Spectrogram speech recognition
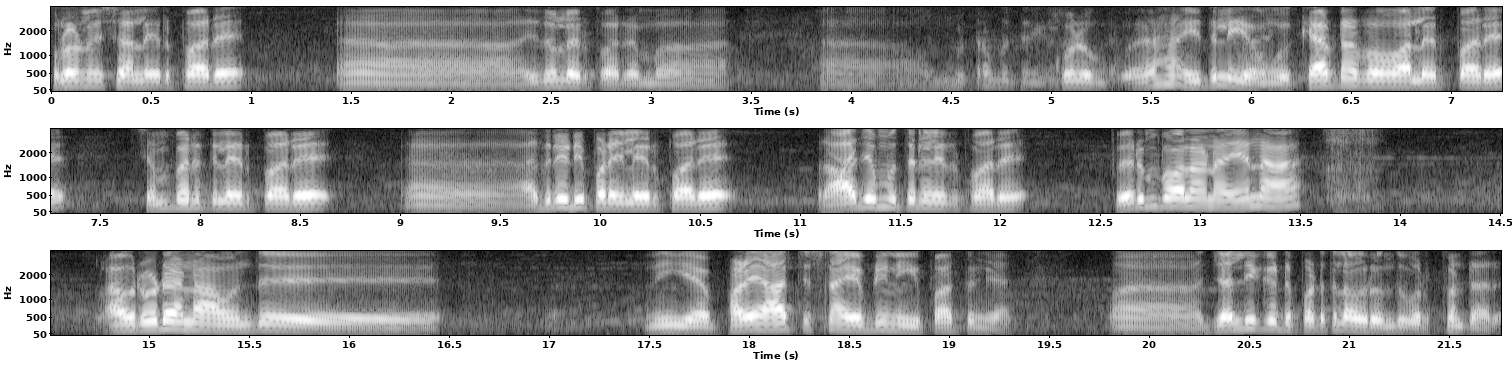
புலன் விஷாலில் இருப்பார். இதில் இருப்பார் நம்ம இதுலேயே உங்கள் கேப்டன் பிரபாவில் இருப்பார் செம்பருத்தியில் இருப்பார் அதிரடி படையில் இருப்பார் ராஜமுத்திரையில் இருப்பார். பெரும்பாலான ஏன்னா அவரோட நான் வந்து நீங்கள் பழைய ஆர்டிஸ்ட்னா எப்படி நீங்கள் பார்த்துங்க ஜல்லிக்கட்டு படத்தில் அவர் வந்து ஒர்க் பண்ணுறாரு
